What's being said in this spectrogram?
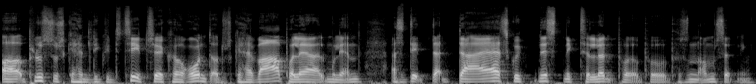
og plus du skal have likviditet til at køre rundt, og du skal have varer på lager og alt muligt andet. Altså, det, der, der er sgu ikke, næsten ikke til løn på, på, på sådan en omsætning.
